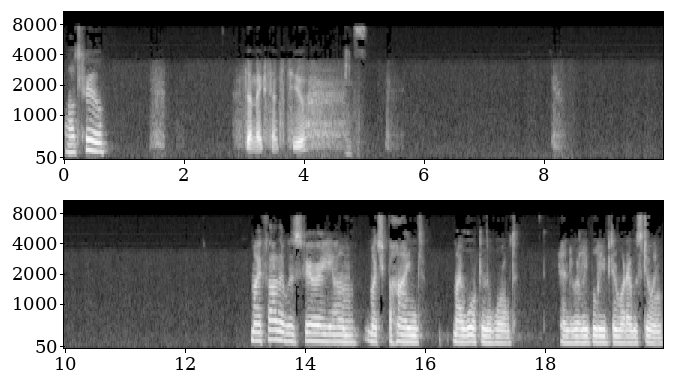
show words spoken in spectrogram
All true. Does that make sense to you? Yes. My father was very um, much behind my work in the world and really believed in what I was doing.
